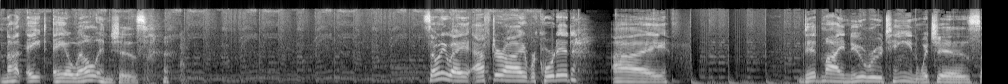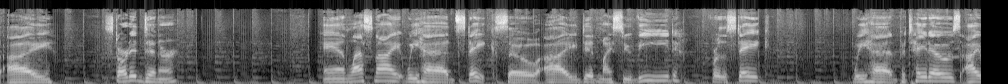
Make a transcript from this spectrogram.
not 8 AOL inches So anyway after I recorded I did my new routine which is I started dinner and last night we had steak, so I did my sous vide for the steak. We had potatoes. I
